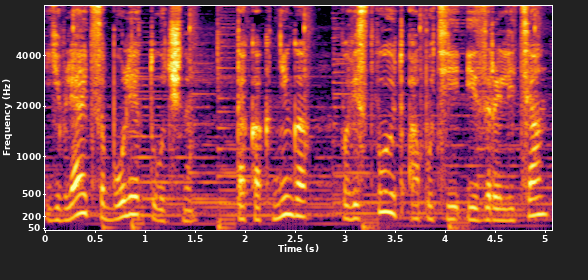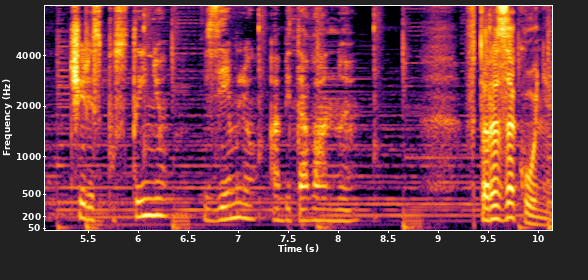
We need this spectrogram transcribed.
является более точным, так как книга повествует о пути израильтян через пустыню в землю обетованную. Второзаконие.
